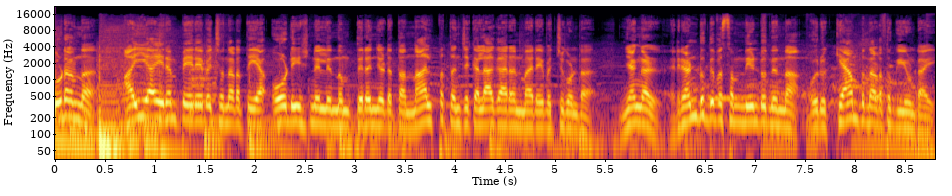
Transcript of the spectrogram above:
തുടർന്ന് അയ്യായിരം പേരെ വെച്ച് നടത്തിയ ഓഡീഷനിൽ നിന്നും തിരഞ്ഞെടുത്ത നാൽപ്പത്തഞ്ച് കലാകാരന്മാരെ വെച്ചുകൊണ്ട് ഞങ്ങൾ രണ്ടു ദിവസം നീണ്ടുനിന്ന ഒരു ക്യാമ്പ് നടത്തുകയുണ്ടായി.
